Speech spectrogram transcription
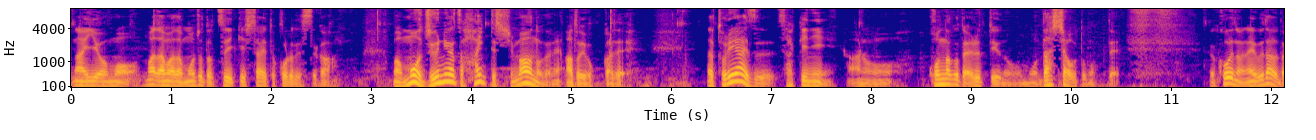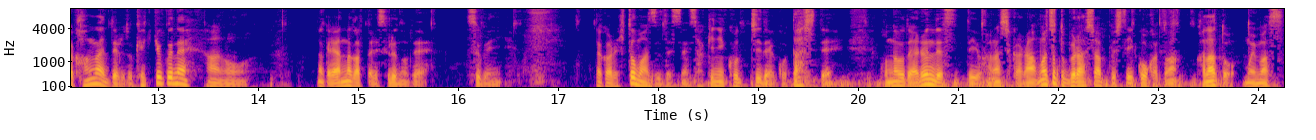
内容も、まだまだもうちょっと追記したいところですが、まあ、もう12月入ってしまうのでね、あと4日で。とりあえず先に、あの、こんなことやるっていうのをもう出しちゃおうと思って、こういうのね、うだうだ考えてると結局ね、あの、なんかやんなかったりするので、すぐに。だからひとまずですね、先にこっちでこう出して、こんなことやるんですっていう話から、まあちょっとブラッシュアップしていこうかな、かなと思います。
